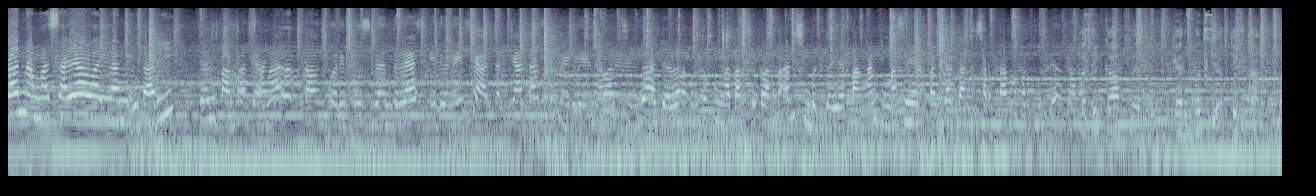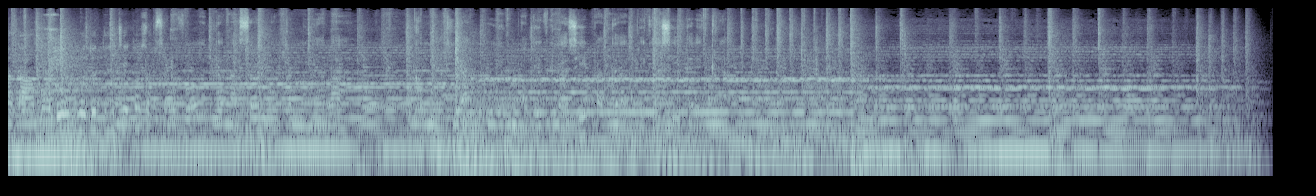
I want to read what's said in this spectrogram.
Nama saya Lailani Utari dan Papa Damar tahun 2019 Indonesia. Tercatat sebagai alat sumber adalah untuk mengatasi kelangkaan sumber daya pangan di masa yang akan datang serta mempermudah Ketika Playroom Carebot diaktifkan, maka mobil Bluetooth HC07 Servo langsung menyala. Kemudian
